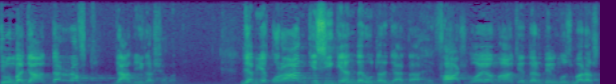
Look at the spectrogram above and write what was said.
چوب جاں در رفت، جاں دیگر شبت۔ جب یہ قرآن کسی کے اندر اتر جاتا ہے، فاش گویم آنچے در دل مزمرست،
